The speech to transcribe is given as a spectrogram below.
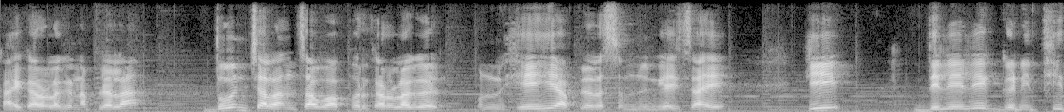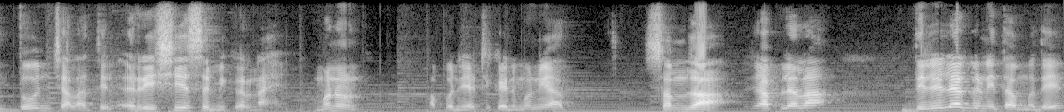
काय करावं लागेल आपल्याला? दोन चलांचा वापर करावा लागेल. म्हणून हेही आपल्याला समजून घ्यायचं आहे की दिलेले गणित ही दोन चलातील रेषीय समीकरण आहे. म्हणून आपण या ठिकाणी म्हणूयात समजा म्हणजे आपल्याला दिलेल्या गणितामध्ये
